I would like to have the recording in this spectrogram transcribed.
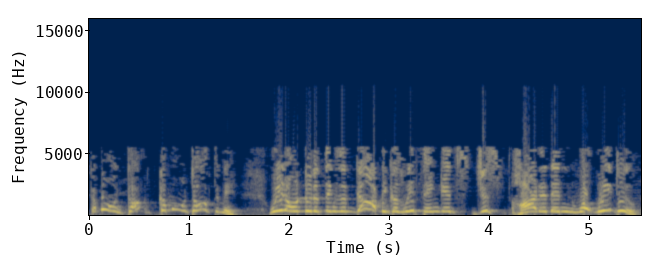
Come on, talk, come on, talk to me. We don't do the things of God because we think it's just harder than what we do.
